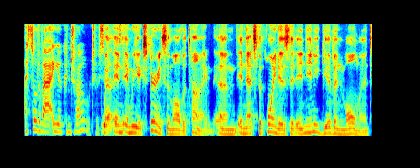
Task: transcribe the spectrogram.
are sort of out of your control to well and, and we experience them all the time um, and that's the point is that in any given moment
